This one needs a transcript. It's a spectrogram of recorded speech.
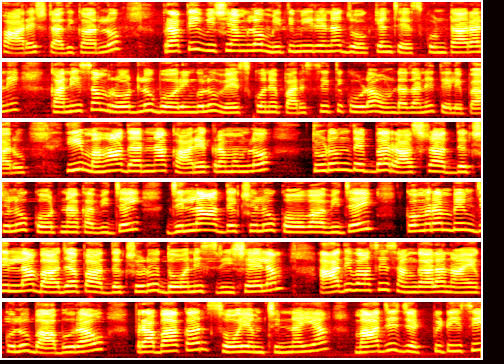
ఫారెస్ట్ అధికారులు ప్రతి విషయంలో మితిమీరిన జోక్యం చేసుకుంటారని కనీసం రోడ్లు బోరింగులు వేసుకునే పరిస్థితి కూడా ఉండదని తెలిపారు. ఈ మహాధర్నా కార్యక్రమంలో తుడుందెబ్బ రాష్ట్ర అధ్యక్షులు కోట్నాక విజయ్ జిల్లా అధ్యక్షులు కోవా విజయ్ కొమరంభీం జిల్లా భాజపా అధ్యక్షుడు ధోని శ్రీశైలం ఆదివాసీ సంఘాల నాయకులు బాబురావు ప్రభాకర్ సోయం చిన్నయ్య మాజీ జెడ్పీటీసీ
